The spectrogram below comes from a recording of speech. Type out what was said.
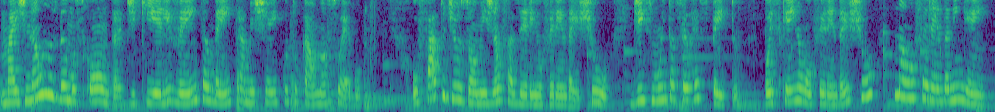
mas não nos damos conta de que ele vem também para mexer e cutucar o nosso ego. O fato de os homens não fazerem oferenda a Exu diz muito a seu respeito, pois quem não oferenda a Exu não oferenda a ninguém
